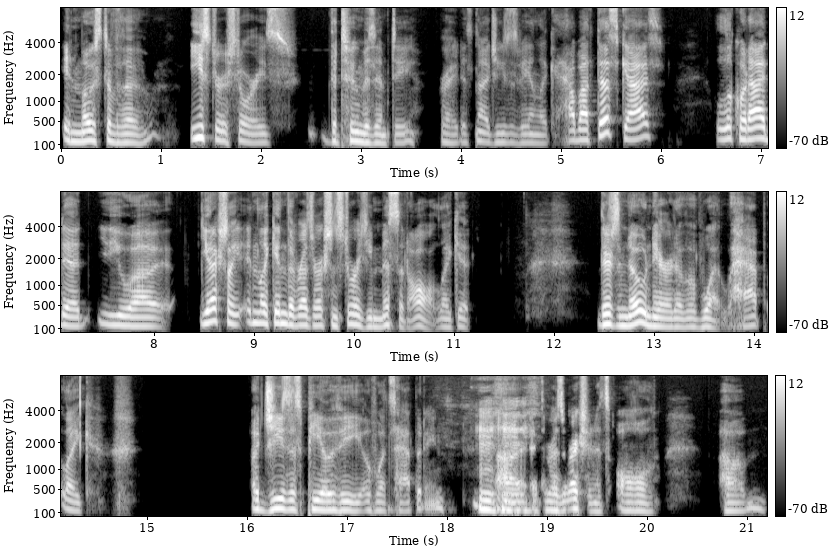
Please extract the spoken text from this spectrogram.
in most of the Easter stories, the tomb is empty. Right, it's not Jesus being like, "How about this, guys? Look what I did." You, uh, you actually, in like in the resurrection stories, you miss it all. Like it, there's no narrative of what happened, like a Jesus POV of what's happening uh, Mhm. at the resurrection. It's all um,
